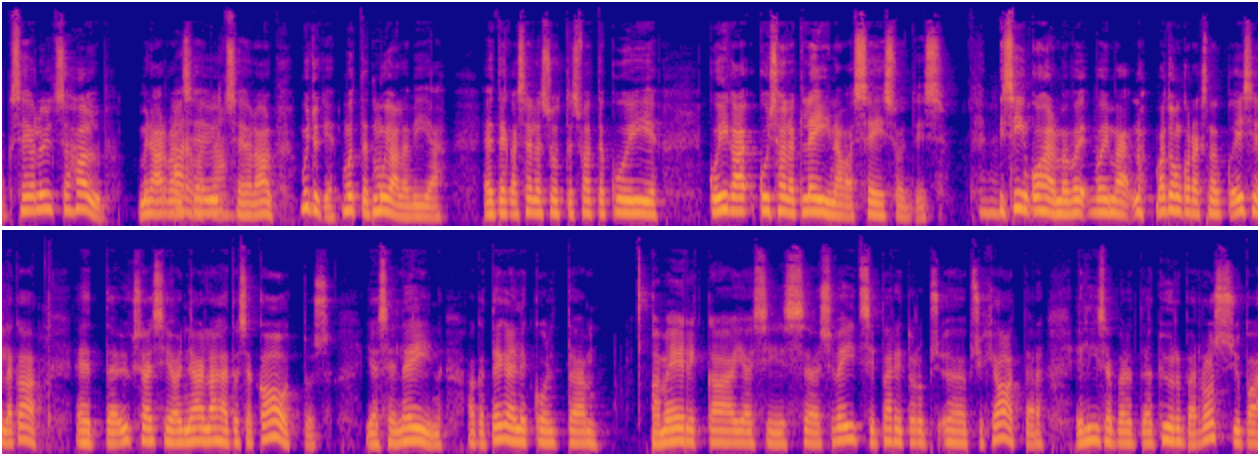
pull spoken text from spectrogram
aga see ei ole üldse halb, mina arvan, see üldse ei ole halb, muidugi mõtted mujale viia, et ega selles suhtes vaata, kui, kui iga, kui sa oled leinavas seisundis mm -hmm. siinkohal me või, võime, noh, ma toon korraks nagu esile ka, et üks asi on jah, lähedase kaotus ja see lein, aga tegelikult äh, Ameerika ja siis äh, Šveitsi päritolu äh, psühhiaater Elizabeth Kürber-Ross juba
